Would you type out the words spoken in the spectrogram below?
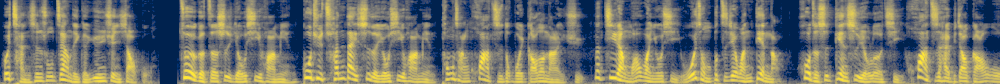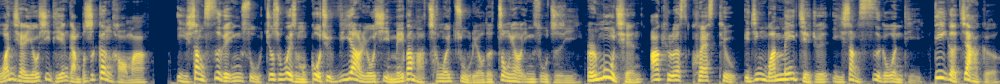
会产生出这样的一个晕眩效果。最后个则是游戏画面。过去穿戴式的游戏画面，通常画质都不会高到哪里去。那既然我要玩游戏，我为什么不直接玩电脑或者是电视游乐器，画质还比较高，我玩起来游戏体验感不是更好吗？以上四个因素就是为什么过去 VR 游戏没办法成为主流的重要因素之一。而目前 Oculus Quest 2已经完美解决以上四个问题。第一个价格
